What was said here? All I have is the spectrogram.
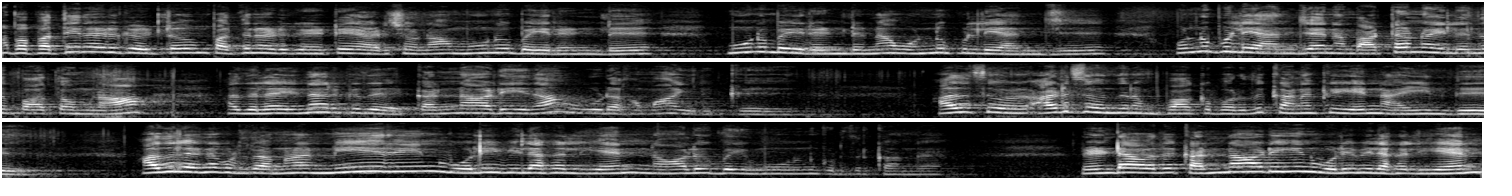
அப்போ பத்தின அடுக்கு எட்டும் பத்தின் அடுக்கு எட்டையும் அடித்தோன்னா மூணு பை ரெண்டு. மூணு பை ரெண்டுனா ஒன்று புள்ளி அஞ்சு. ஒன்று புள்ளி அஞ்சை நம்ம அட்டவணையிலேருந்து பார்த்தோம்னா அதில் என்ன இருக்குது? கண்ணாடி தான் ஊடகமாக இருக்குது அடுத்து அடுத்து வந்து நம்ம பார்க்க போகிறது கணக்கு எண் ஐந்து. அதில் என்ன கொடுத்துருக்காங்கன்னா நீரின் ஒளி விலகல் எண் நாலு பை மூணுன்னு கொடுத்துருக்காங்க. ரெண்டாவது கண்ணாடியின் ஒளி விலகல் எண்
